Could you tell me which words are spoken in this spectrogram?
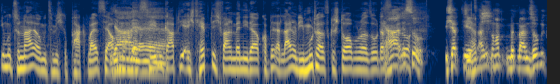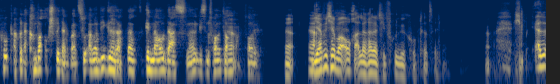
emotional irgendwie ziemlich gepackt, weil es ja auch Ja, immer wieder Szenen ja. gab, die echt heftig waren, wenn die da komplett allein und die Mutter ist gestorben oder so. Das ja, also, ist so. Ich habe die, Die jetzt hab angenommen mit meinem Sohn geguckt, aber da kommen wir auch später noch mal zu. Aber wie gesagt, das, genau das, ne? Die sind heute Ja. auch toll. Ja. Ja. Die habe ich aber auch alle relativ früh geguckt, tatsächlich. Ich, also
